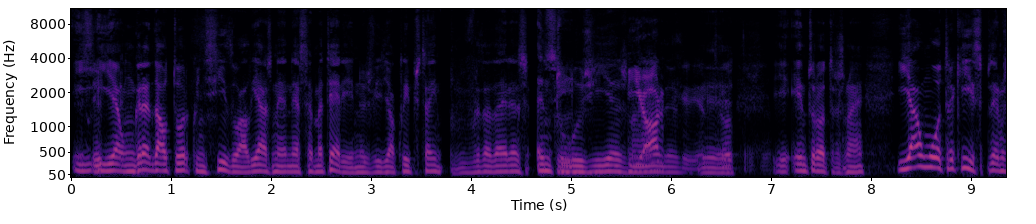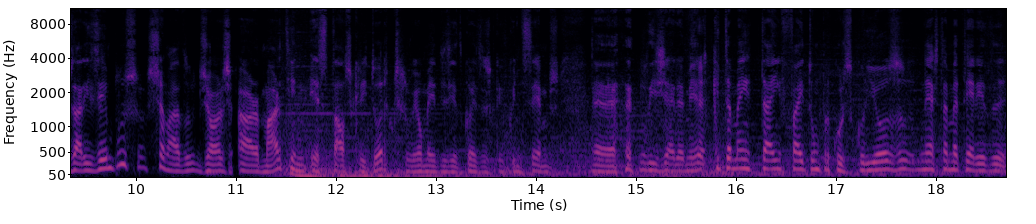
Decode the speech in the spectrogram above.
E, e, é um grande autor conhecido, aliás, nessa matéria. Nos videoclipes tem verdadeiras antologias. Sim. York, é? entre eh, outras. Entre outras, não é? E há um outro aqui, se podemos dar exemplos, chamado George R. Martin, esse tal escritor, que escreveu meio dúzia de coisas que conhecemos uh, ligeiramente, que também tem feito um percurso curioso nesta matéria de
